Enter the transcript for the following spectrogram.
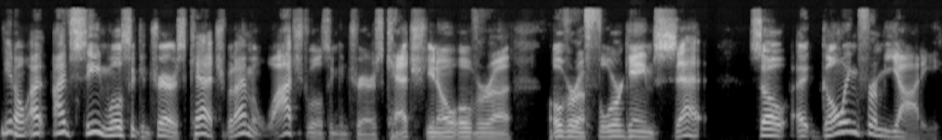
you know, I I've seen Willson Contreras catch, but I haven't watched Willson Contreras catch. You know, over a over a four game set. So uh, going from Yadi,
